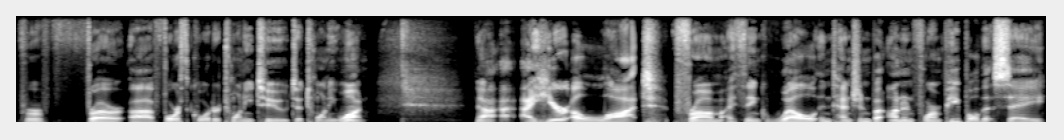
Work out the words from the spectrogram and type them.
for, for uh, fourth quarter 22 to 21. Now, I hear a lot from, I think, well intentioned but uninformed people that say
